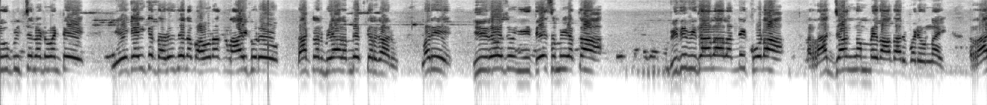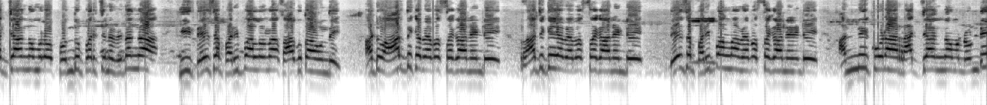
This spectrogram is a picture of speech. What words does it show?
చూపించినటువంటి ఏకైక తడుజన భవన నాయకుడు డాక్టర్ బిఆర్ అంబేద్కర్ గారు. మరి ఈరోజు ఈ దేశం యొక్క విధి విధానాలన్నీ కూడా రాజ్యాంగం మీద ఆధారపడి ఉన్నాయి. రాజ్యాంగంలో పొందుపరిచిన విధంగా ఈ దేశ పరిపాలన సాగుతూ ఉంది. అటు ఆర్థిక వ్యవస్థ కానివ్వండి రాజకీయ వ్యవస్థ కానివ్వండి దేశ పరిపాలనా వ్యవస్థ కానివ్వండి అన్నీ కూడా రాజ్యాంగం నుండి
